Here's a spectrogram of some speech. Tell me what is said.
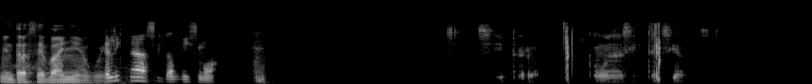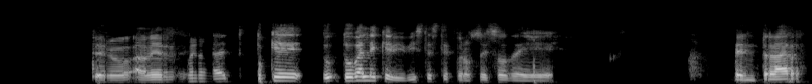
Mientras se baña, güey. Elina hace lo mismo. Sí, pero con buenas intenciones. Pero, a ver, Bueno. eh, tú que, tú, tú vale que viviste este proceso de, de entrar,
